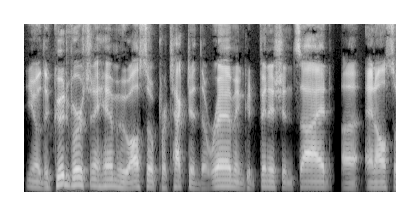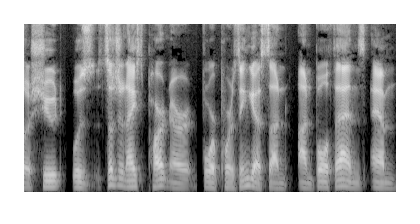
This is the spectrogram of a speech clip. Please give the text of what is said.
you know the good version of him who also protected the rim rim and could finish inside uh, and also shoot was such a nice partner for Porzingis on on both ends. And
